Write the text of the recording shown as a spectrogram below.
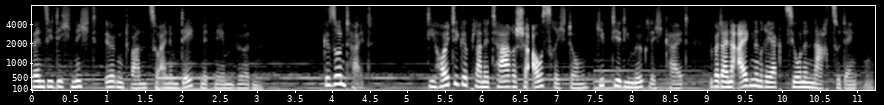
wenn sie dich nicht irgendwann zu einem Date mitnehmen würden. Gesundheit. Die heutige planetarische Ausrichtung gibt dir die Möglichkeit, über deine eigenen Reaktionen nachzudenken.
